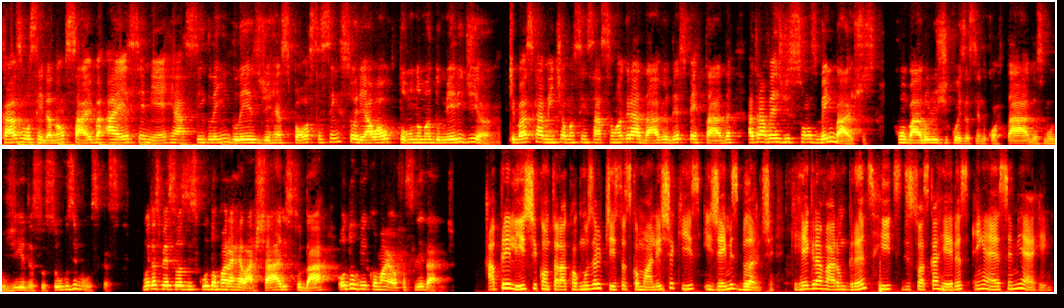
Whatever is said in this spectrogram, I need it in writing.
Caso você ainda não saiba, a SMR é a sigla em inglês de Resposta Sensorial Autônoma do Meridiano, que basicamente é uma sensação agradável despertada através de sons bem baixos, como barulhos de coisas sendo cortadas, mordidas, sussurros e músicas. Muitas pessoas escutam para relaxar, estudar ou dormir com maior facilidade. A playlist contará com alguns artistas como Alicia Keys e James Blunt, que regravaram grandes hits de suas carreiras em ASMR.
